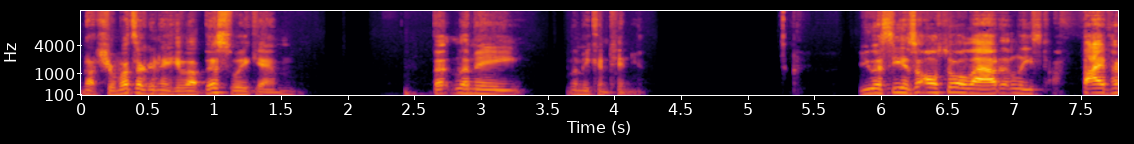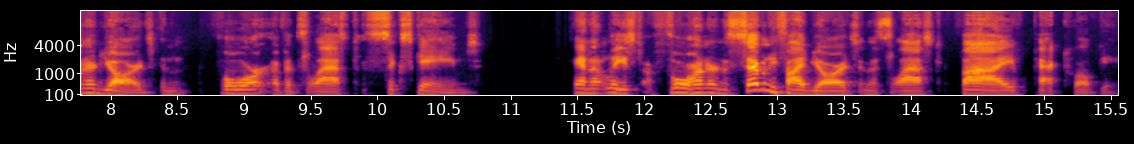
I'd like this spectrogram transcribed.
Not sure what they're going to give up this weekend. But let me let me continue. USC has also allowed at least 500 yards in four of its last six games and at least 475 yards in its last five Pac 12 games.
